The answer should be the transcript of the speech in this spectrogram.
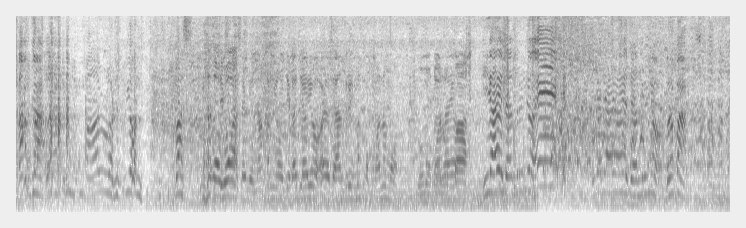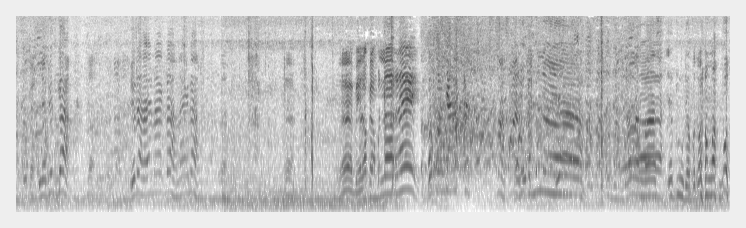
Kagak lah. Malu lah di spion. Mas, tahu ojek, gua. Saya belum makan nih ojek aja ayo. Ayo saya anterin mas mau ke mana mau? Gua mau ke Eropa. yuk? Iya ayo saya anterin yuk. Eh, anterin yuk. Berapa? Punya duit gak? Nah. Yaudah ayo naik dah, naik dah. Nah. Nah. Eh, belok yang benar, eh. Bukan. Mas, mas. Belok yang benar. Ya, jalan mas. Ya duh dapat orang mabuk.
